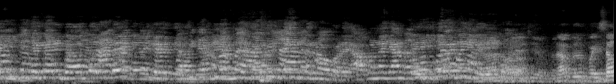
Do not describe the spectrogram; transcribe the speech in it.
બીજી જગ્યાની જવાબદારી આપણને જાણ પડે. આપણને જાણ કરી છે નહીં? ના. બધું પૈસા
